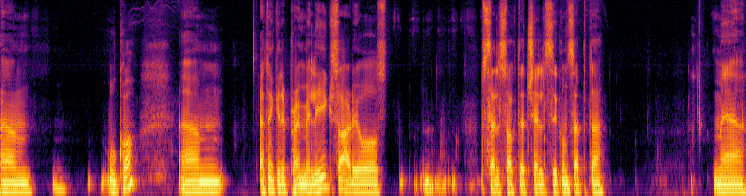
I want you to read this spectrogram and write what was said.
um, ok. Um, jeg tenker i Premier League så er det jo selvsagt det Chelsea-konseptet med,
